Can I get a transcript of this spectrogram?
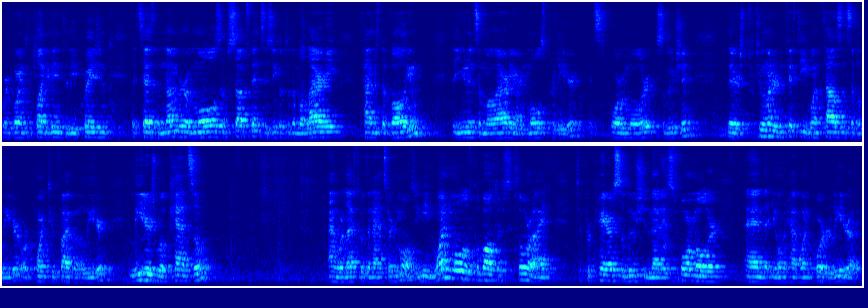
We're going to plug it into the equation that says the number of moles of substance is equal to the molarity times the volume. The units of molarity are in moles per liter. It's 4 molar solution. There's 250 one thousandths of a liter, or 0.25 of a liter. Liters will cancel, and we're left with an answer in moles. You need one mole of cobaltous chloride to prepare a solution that is 4 molar and that you only have one quarter liter of it.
